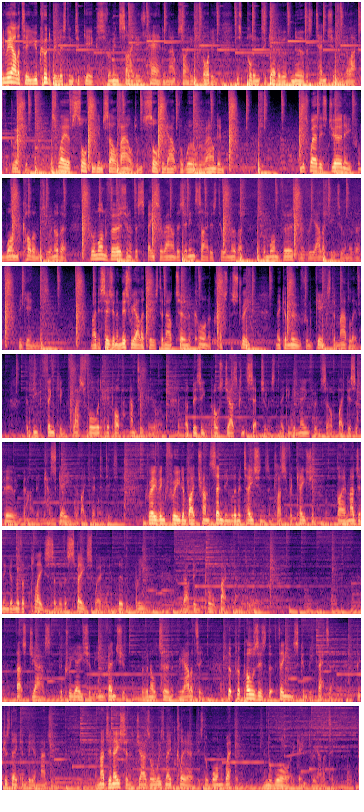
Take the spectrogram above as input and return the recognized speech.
In reality, you could be listening to gigs from inside his head and outside his body, this pulling together of nervous tension and relaxed aggression, this way of sorting himself out and sorting out the world around him. And it's where this journey from one column to another, from one version of the space around us and inside us to another, from one version of reality to another, begins. My decision in this reality is to now turn the corner across the street, make a move from gigs to Madlib, the deep thinking, flash forward hip hop anti hero, a busy post jazz conceptualist making a name for himself by disappearing behind a cascade of identities, craving freedom by transcending limitations and classification, by imagining another place, another space where he can live and breathe without being pulled back down to earth. That's jazz, the creation, the invention of an alternate reality that proposes that things can be better because they can be imagined. Imagination, as jazz always made clear, is the one weapon in the war against reality.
